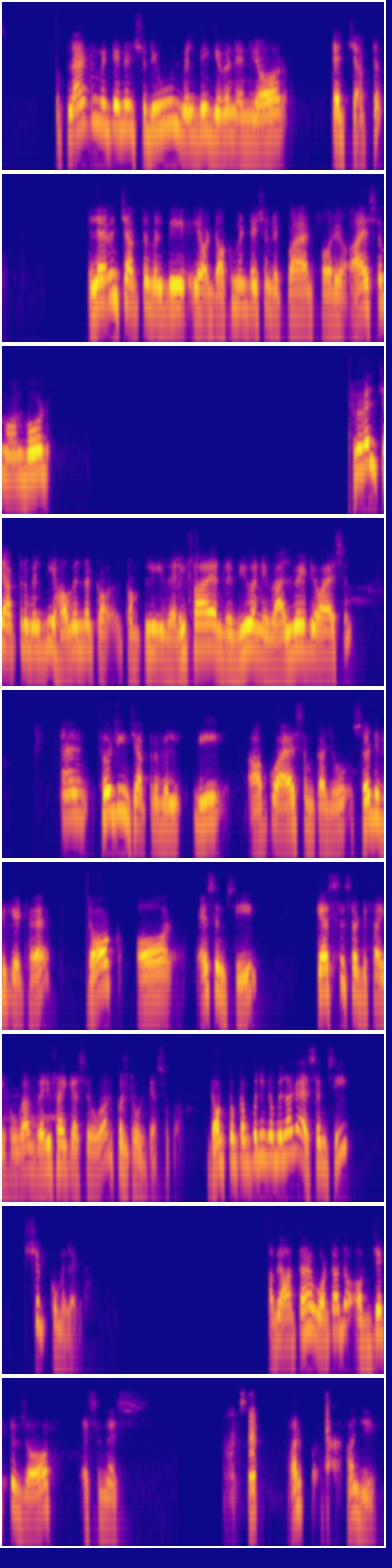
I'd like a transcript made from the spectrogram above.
तो plan maintenance schedule will be given in your tenth chapter 11th chapter will be your documentation required for your ISM on board 12th chapter will be how will the co company verify and review and evaluate your ISM. And 13th chapter will be आपको ISM का जो certificate है dock और SMC कैसे certify होगा verify कैसे होगा और कंट्रोल कैसे होगा? डॉक तो कंपनी को मिलेगा एसएमसी शिप को मिलेगा। अब आता है what are the objectives of SMS sir हर हाँ जी।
